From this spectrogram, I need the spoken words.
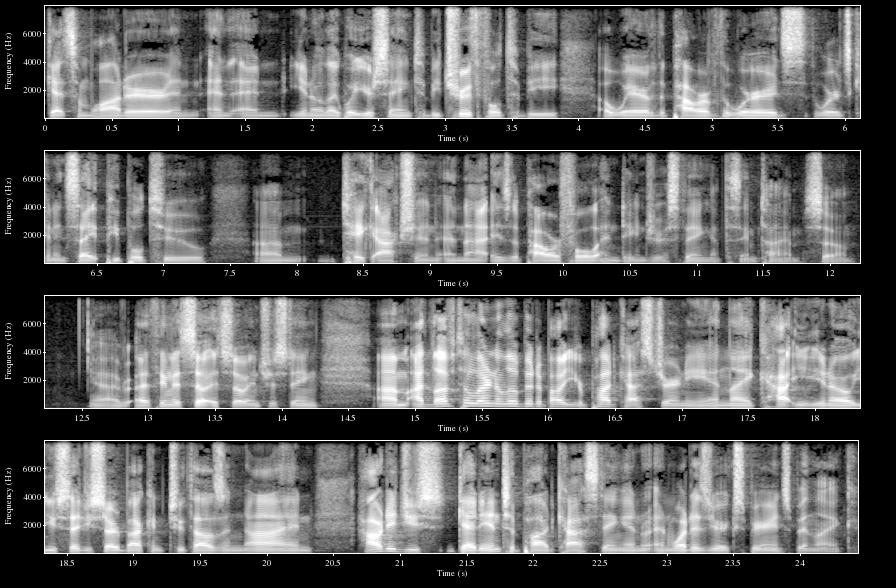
get some water and, and, and, you know, like what you're saying, to be truthful, to be aware of the power of the words. The words can incite people to um, take action, and that is a powerful and dangerous thing at the same time. So, yeah, I, think that's so it's so interesting. Um, I'd love to learn a little bit about your podcast journey and like how you know you said you started back in 2009. How did you get into podcasting and and what has your experience been like?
